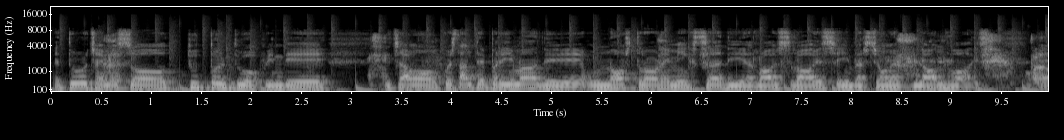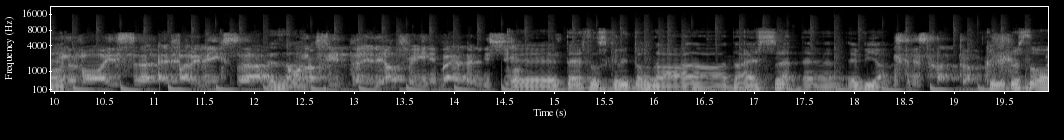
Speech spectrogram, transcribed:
e tu ci hai messo tutto il tuo, quindi diciamo questa anteprima di un nostro remix di Rolls Royce in versione Blonde Voice. Blonde Eh, Voice, F Remix Esatto. con Fit e di Alfini, beh, bellissimo. E il testo scritto da, da S eh, e via. esatto. Quindi questo,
